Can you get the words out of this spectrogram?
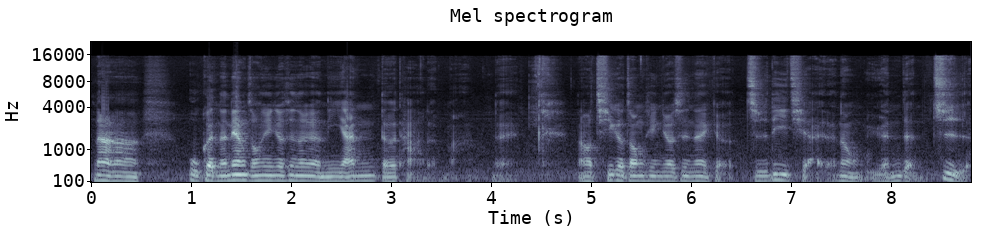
那五个能量中心就是那个尼安德塔人嘛，对。然后七个中心就是那个直立起来的那种猿人、智人，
